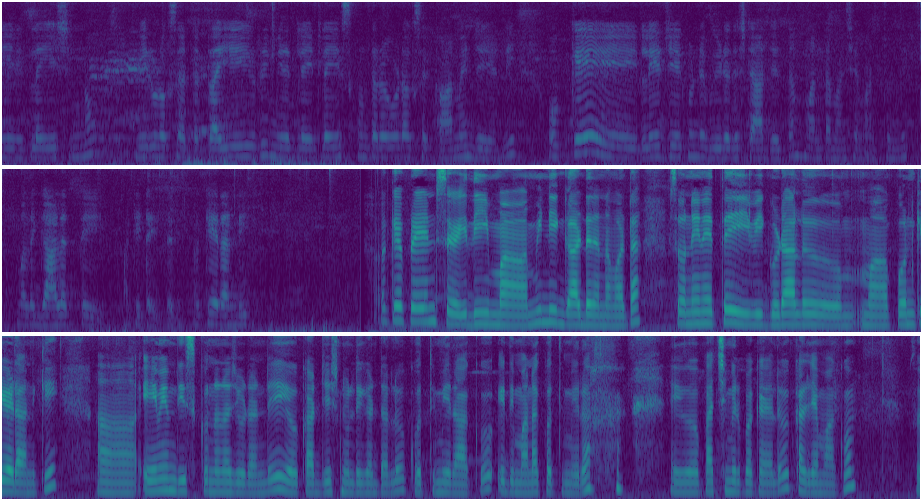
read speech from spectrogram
నేను ఎట్లా చేసినో మీరు కూడా ఒకసారి అట్లా ట్రై చేయండి. మీరు ఎట్లా ఎట్లా చేసుకుంటారో కూడా ఒకసారి కామెంట్ చేయండి. ఓకే లేట్ చేయకుండా వీడియో స్టార్ట్ చేద్దాం. మంట మంచిగా మండుతుంది. మళ్ళీ గాలెత్తే అటు ఇటు అవుతుంది. ఓకే రండి. ఓకే ఫ్రెండ్స్ ఇది మా మినీ గార్డెన్ అన్నమాట. సో నేనైతే ఇవి గుడాలు మా పొనికేయడానికి ఏమేమి తీసుకున్నానో చూడండి. కట్ చేసిన ఉల్లిగడ్డలు కొత్తిమీర ఆకు ఇది మన కొత్తిమీర. ఇగో పచ్చిమిరపకాయలు కళ్యమాకు. సో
